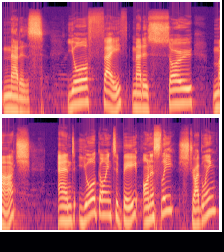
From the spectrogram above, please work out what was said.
matters. Your faith matters so much and you're going to be, honestly, struggling.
